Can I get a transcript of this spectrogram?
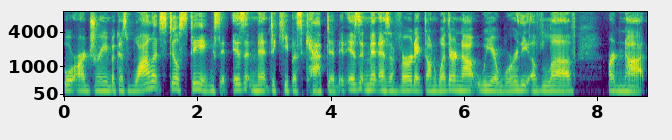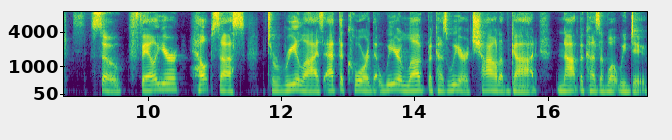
or our dream because while it still stings, it isn't meant to keep us captive. It isn't meant as a verdict on whether or not we are worthy of love or not. So, failure helps us to realize at the core that we are loved because we are a child of God, not because of what we do.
